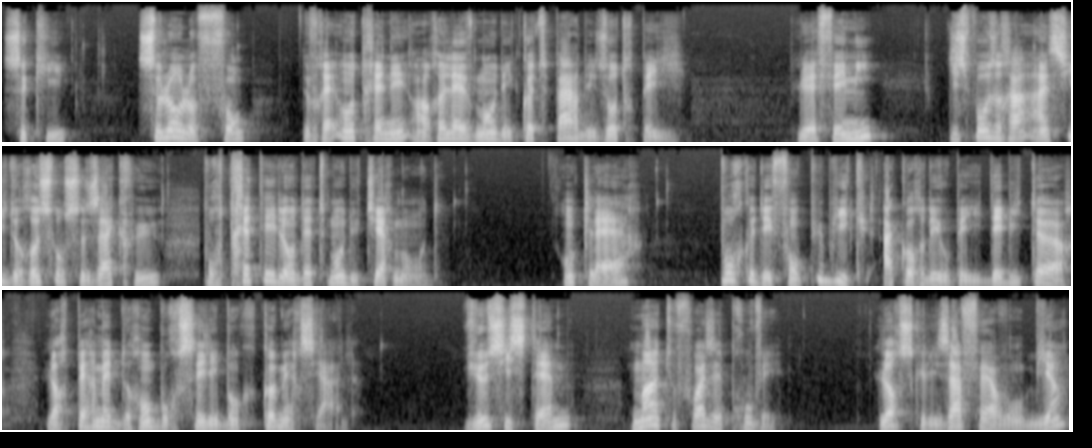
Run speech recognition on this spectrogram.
ce qui, selon le fonds, devrait entraîner un relèvement des cote-parts des autres pays. Le FMI disposera ainsi de ressources accrues pour traiter l'endettement du tiers-monde. En clair, pour que des fonds publics accordés aux pays débiteurs leur permettent de rembourser les banques commerciales. Vieux système, maintes fois éprouvé. Lorsque les affaires vont bien,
